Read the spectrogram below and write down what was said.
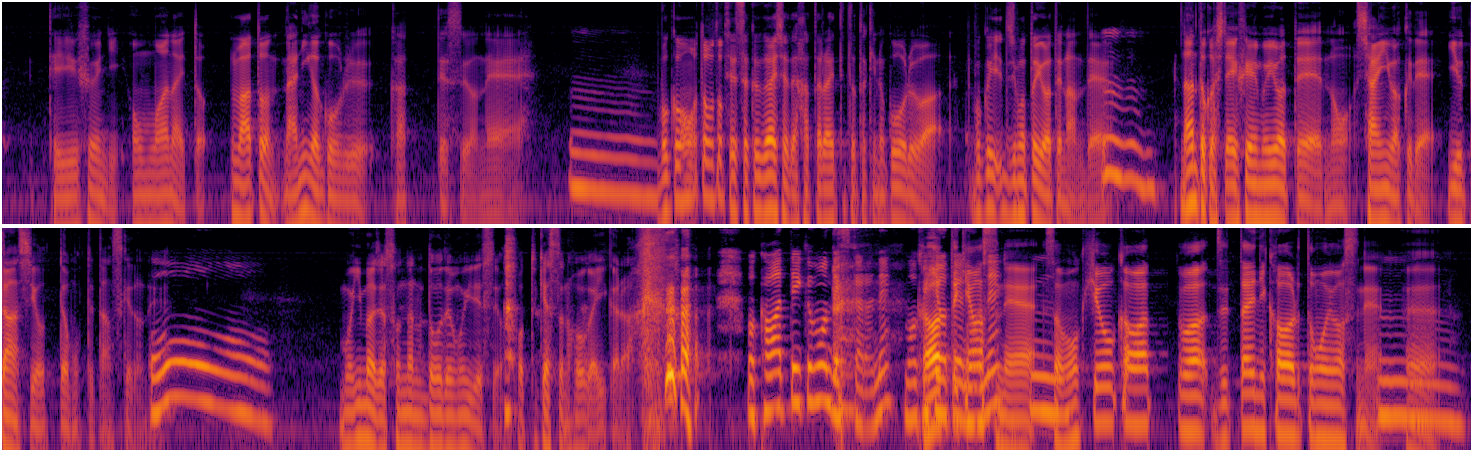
ていうふうに思わないと、まあ、あと何がゴールかですよねうん。僕ももともと制作会社で働いてた時のゴールは僕地元岩手なんで、うんうん。なんとかして FM 岩手の社員枠で U ターンしようって思ってたんですけどね。おー。もう今じゃそんなのどうでもいいですよ。ポッドキャストの方がいいから。もう変わっていくもんですからね。目変わってきますね、うん。そう目標変わは絶対に変わると思いますね、ううんん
